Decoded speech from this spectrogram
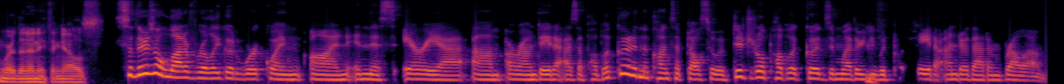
more than anything else. So there's a lot of really good work going on in this area um, around data as a public good, and the concept also of digital public goods and whether you mm. would put data under that umbrella.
